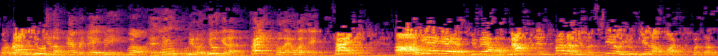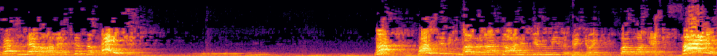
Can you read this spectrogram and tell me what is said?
But rather you get up every day being well, you, you know, you get up thankful and what excited. Ah, yeah, yeah. You may have a mountain in front of you, but still you get up what with a certain level of anticipation. Not questioning whether or not God has given me the victory, but was excited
